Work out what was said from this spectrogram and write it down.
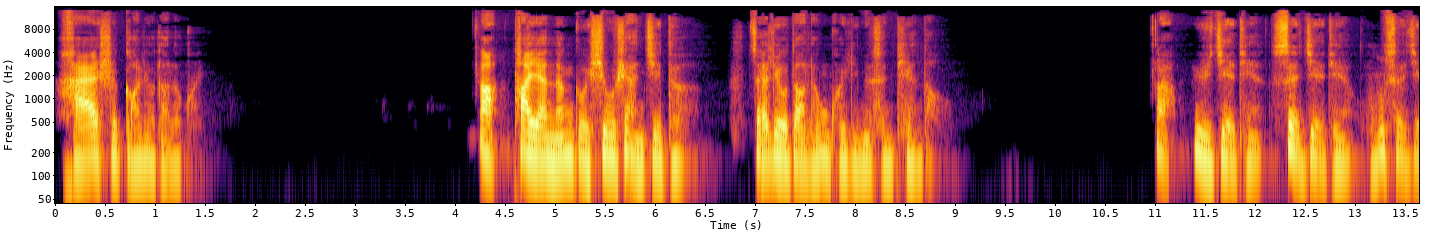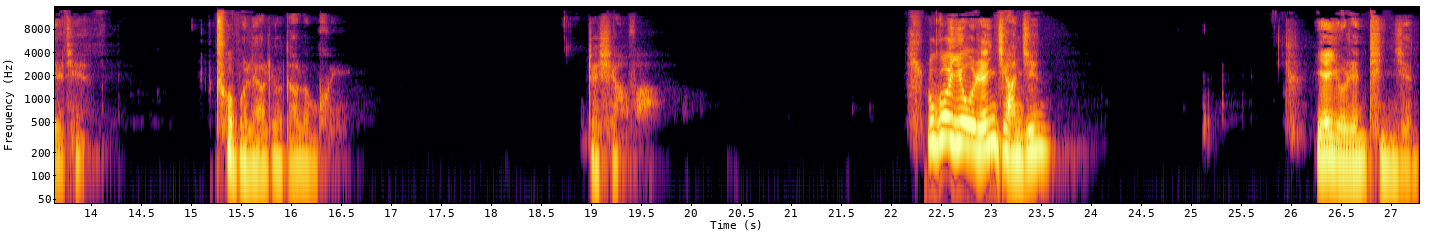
还是搞六道轮回。啊，他也能够修善积德，在六道轮回里面升天道。啊，欲界天、色界天、无色界天，出不了六道轮回。这想法，如果有人讲经，也有人听经，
